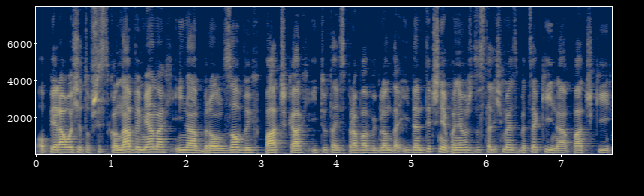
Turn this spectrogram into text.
Opierało się to wszystko na wymianach i na brązowych paczkach i tutaj sprawa wygląda identycznie, ponieważ dostaliśmy SBC-ki na paczki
